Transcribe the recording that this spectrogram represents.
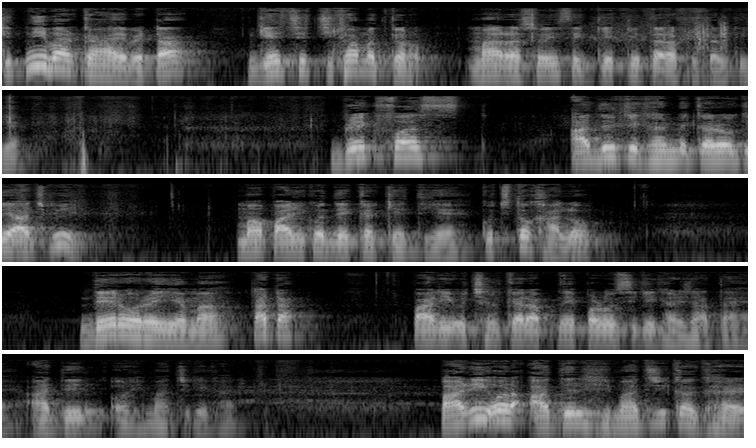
कितनी बार कहा है बेटा, गेट से चिखा मत करो। माँ रसोई से गेट की तरफ़ निकलती है। ब्रेकफास्ट आदिल के घर में करोगे आज भी? माँ पारी को देखकर कहती है, कुछ तो खा लो। देर हो रही है माँ। टाटा। पारी उछलकर अपने पड़ोसी के घर जाता है, आदिल और हिमाद्री के घर। पारी और आदिल हिमाद्री का घर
